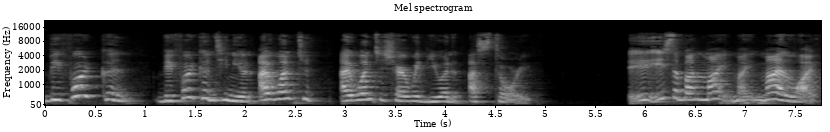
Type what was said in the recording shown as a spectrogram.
before con- before continuing, I want to I want to share with you a, a story. It is about my my my life.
